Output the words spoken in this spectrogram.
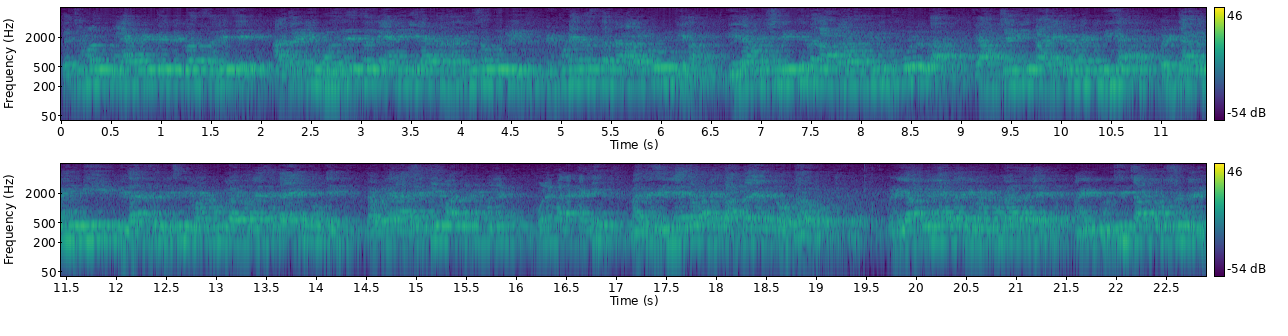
त्याच्यामुळे फुले आंबेडकर विधानसभेचे आदरणीय भोजरे सर यांनी गेल्या पंधरा दिवसापूर्वी मी पुण्यात असताना मला फोन केला. गेल्या वर्षी देखील मला अमरावतीतून फोन होता की आमच्या इथे कार्यक्रम आहे तुम्ही या. पण त्यावेळी मी विधानसभेची निवडणूक लढवण्याच्या तयारीत होते. त्यामुळे राजकीय बांधणीमुळे मुळे मला काही माझ्या जिल्ह्याच्या बाहेर जाता येत नव्हतं. यावेळी आता निवडणुका झाल्या आणि पुढची चार वर्ष तरी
